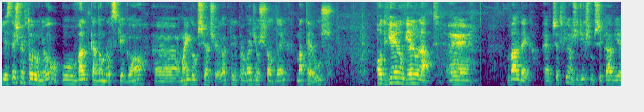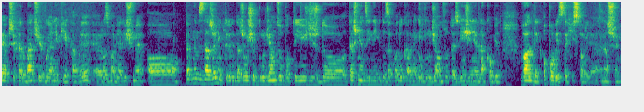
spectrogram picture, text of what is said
Jesteśmy w Toruniu u Waldka Dąbrowskiego, e, mojego przyjaciela, który prowadzi ośrodek Mateusz od wielu, wielu lat. E, Waldek, e, przed chwilą siedzieliśmy przy kawie, przy herbacie, bo ja nie piję kawy. Rozmawialiśmy o pewnym zdarzeniu, które wydarzyło się w Grudziądzu, bo ty jeździsz do, też między innymi do zakładu karnego w Grudziądzu. To jest więzienie dla kobiet. Waldek, opowiedz tę historię naszym.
